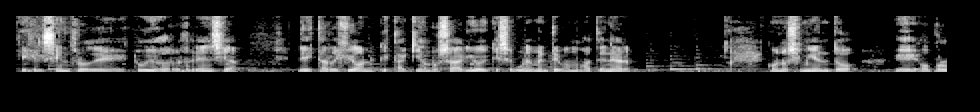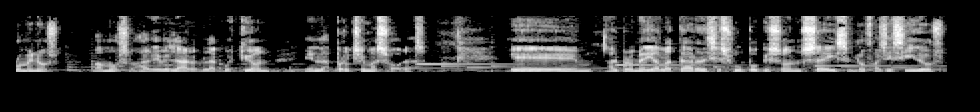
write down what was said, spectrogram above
que es el centro de estudios de referencia de esta región, que está aquí en Rosario y que seguramente vamos a tener conocimiento eh, o por lo menos vamos a develar la cuestión en las próximas horas. Eh, al promediar la tarde se supo que son seis los fallecidos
